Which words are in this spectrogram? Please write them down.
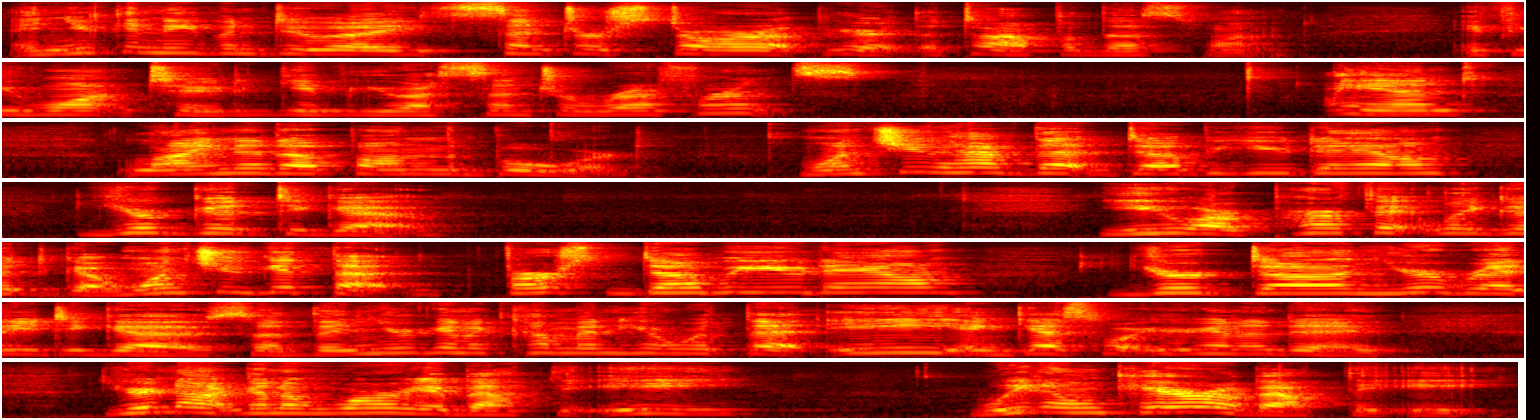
and you can even do a center star up here at the top of this one if you want to, to give you a center reference. And line it up on the board. Once you have that W down, you're good to go. You are perfectly good to go. Once you get that first W down, you're done. You're ready to go. So then you're going to come in here with that E, and guess what you're going to do? You're not going to worry about the E. We don't care about the E.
